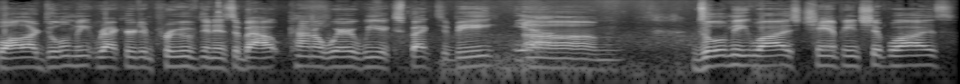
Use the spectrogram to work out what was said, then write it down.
While our dual meet record improved and is about kind of where we expect to be, Yeah. um, dual meet wise, championship wise,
